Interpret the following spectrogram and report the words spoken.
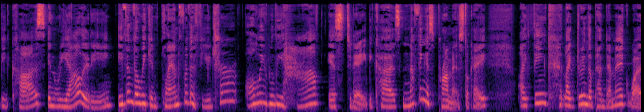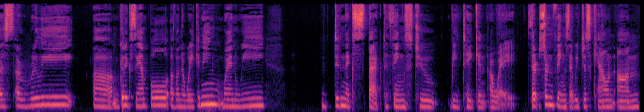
because in reality, even though we can plan for the future, all we really have is today because nothing is promised, okay? I think like during the pandemic was a really um, good example of an awakening when we didn't expect things to be taken away. There are certain things that we just count on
